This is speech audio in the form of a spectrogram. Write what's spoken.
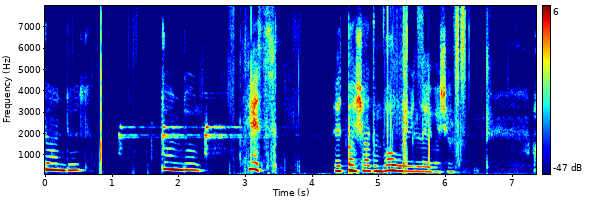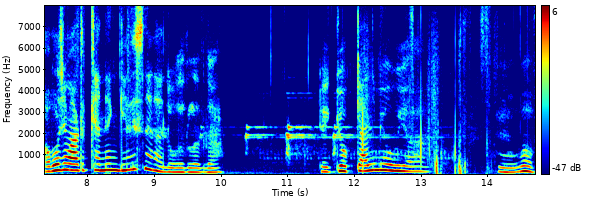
Döndür. Döndür. Yes. Evet başardım. Vallahi billahi başardım. Ablacığım artık kendin gelirsin herhalde oralara. Ya yok gelmiyor bu ya. Of.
